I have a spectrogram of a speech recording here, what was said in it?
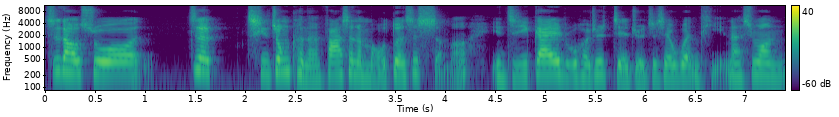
知道说这其中可能发生的矛盾是什么，以及该如何去解决这些问题。那希望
